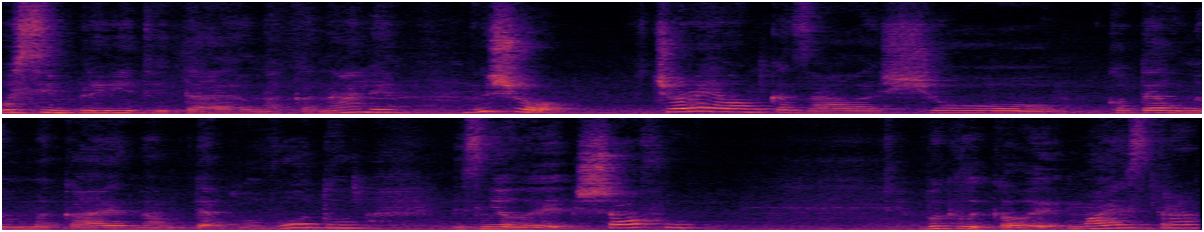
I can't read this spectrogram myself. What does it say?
Усім привіт, вітаю на каналі. Ну що, вчора я вам казала, що котел не вмикає нам теплу воду, зняли шафу, викликали майстра.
